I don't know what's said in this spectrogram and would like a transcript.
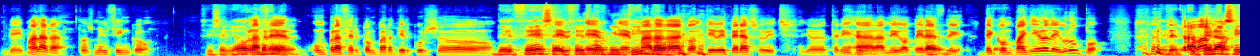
De Málaga, 2005. Sí, Un señor. placer, Hombre, un placer compartir curso de CES, en, CES en- en 2005. Málaga contigo y Perasovic. Yo tenía al amigo Peras de, de compañero de grupo, de Eh, trabajo. Espera, sí,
